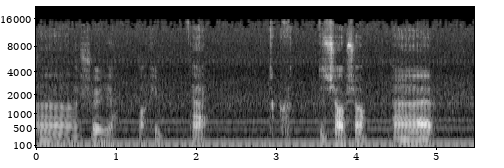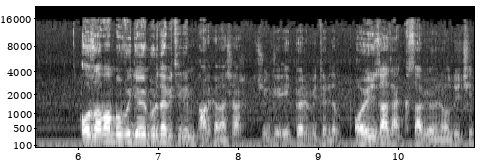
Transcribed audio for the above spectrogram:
Ee, şöyle bakayım. He. Tık. Şap şap. Ee, o zaman bu videoyu burada bitireyim arkadaşlar. Çünkü ilk bölüm bitirdim. Oyun zaten kısa bir oyun olduğu için.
